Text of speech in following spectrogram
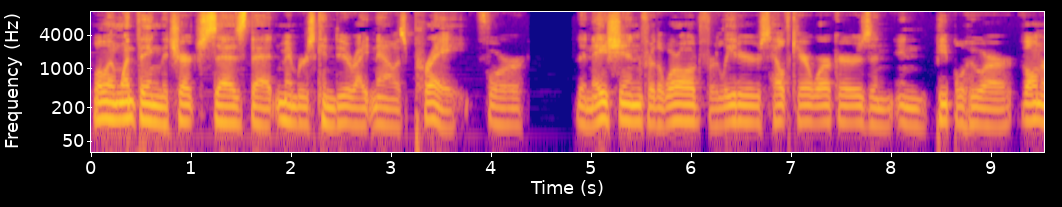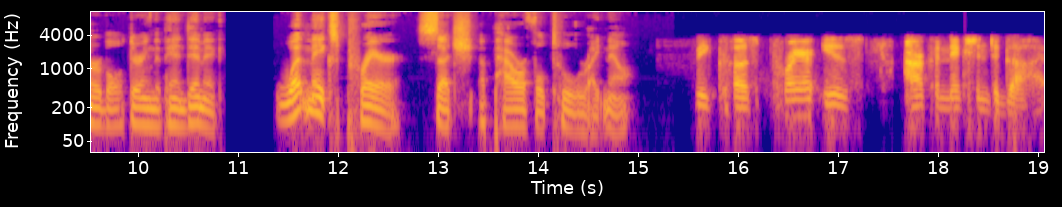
Well, and one thing the church says that members can do right now is pray for the nation, for the world, for leaders, healthcare workers, and, and people who are vulnerable during the pandemic. What makes prayer such a powerful tool right now? Because prayer is our connection to God,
